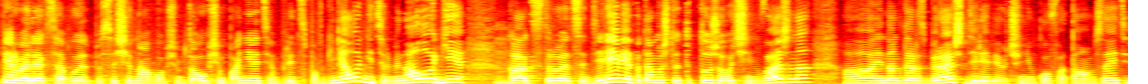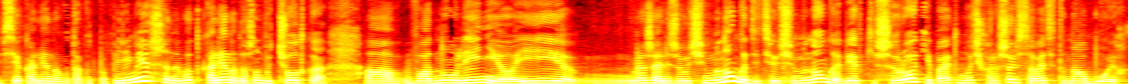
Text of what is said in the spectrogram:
первая лекция будет посвящена, в общем-то, общим понятиям принципов генеалогии, терминологии, как строятся деревья, потому что это тоже очень важно. А, иногда разбираешь деревья учеников, а там, знаете, все колена вот так вот поперемешаны. Вот колено должно быть четко а, в одну линию. И рожали же очень много, детей очень много, ветки широкие, поэтому очень хорошо рисовать это на обоих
